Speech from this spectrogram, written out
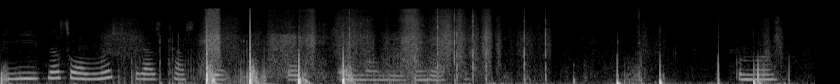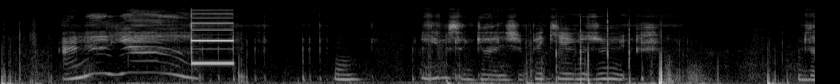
İyi nasıl olmuş? Biraz kastı ol, olmam lazım Bunu Emel ya! hı, İyi misin kardeşim? Pek iyi gözüm da.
